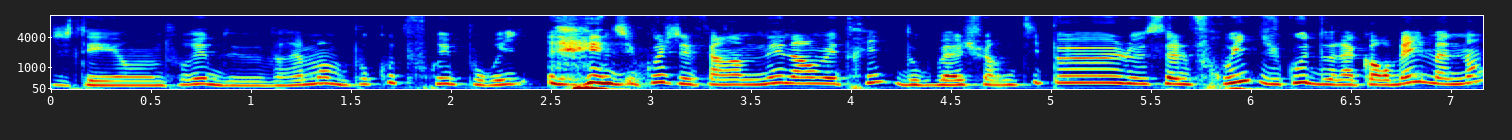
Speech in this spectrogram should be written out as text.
J'étais entourée de vraiment beaucoup de fruits pourris. Et du coup, j'ai fait un énorme tri. Donc, bah, je suis un petit peu le seul fruit, du coup, de la corbeille maintenant.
